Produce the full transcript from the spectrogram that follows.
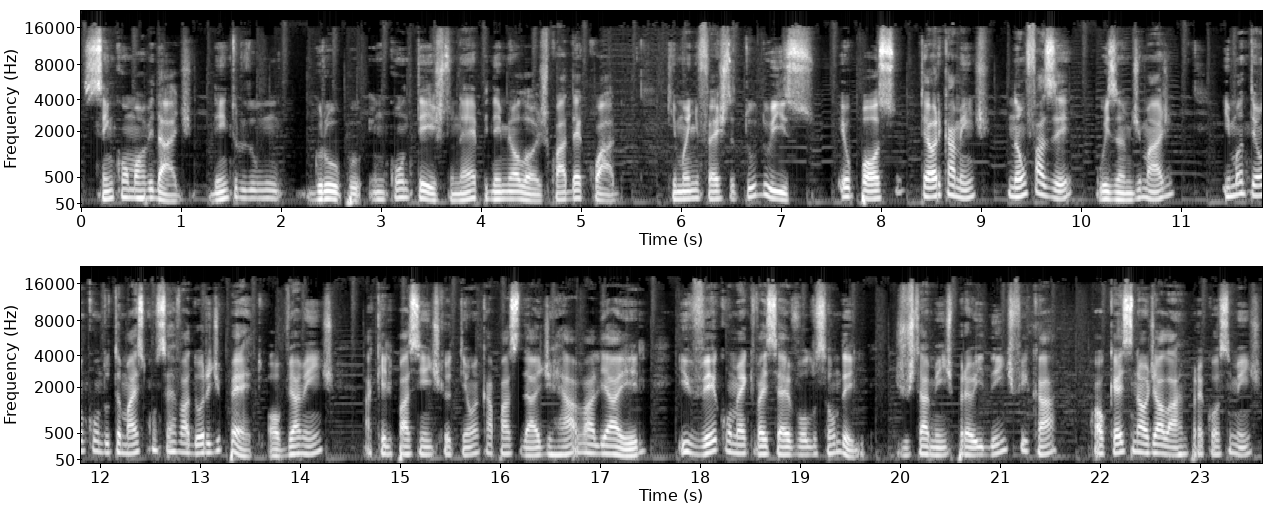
sem comorbidade, dentro de um grupo, um contexto né, epidemiológico adequado, que manifesta tudo isso, eu posso, teoricamente, não fazer o exame de imagem e manter uma conduta mais conservadora de perto. Obviamente, aquele paciente que eu tenho a capacidade de reavaliar ele e ver como é que vai ser a evolução dele, justamente para eu identificar qualquer sinal de alarme precocemente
